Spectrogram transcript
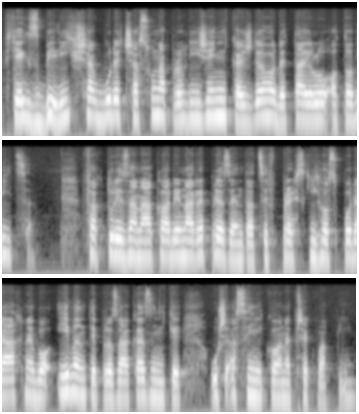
V těch zbylých však bude času na prohlížení každého detailu o to více. Faktury za náklady na reprezentaci v pražských hospodách nebo eventy pro zákazníky už asi nikoho nepřekvapí.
